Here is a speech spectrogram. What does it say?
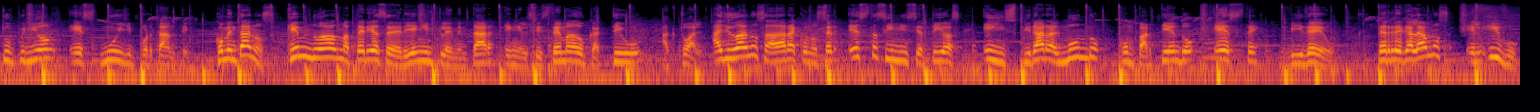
Tu opinión es muy importante. Comentanos qué nuevas materias se deberían implementar en el sistema educativo actual. Ayúdanos a dar a conocer estas iniciativas e inspirar al mundo compartiendo este video. Te regalamos el ebook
